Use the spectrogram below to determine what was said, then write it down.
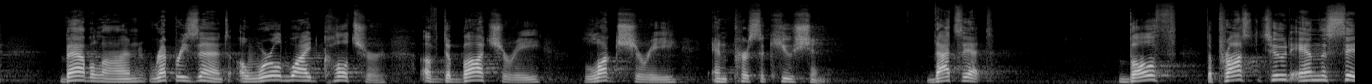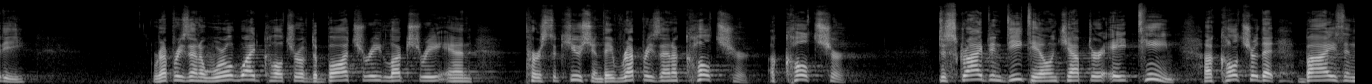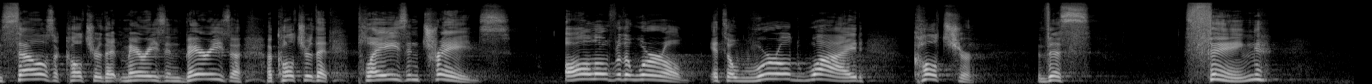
Babylon represent a worldwide culture of debauchery, luxury, and persecution. That's it. Both the prostitute and the city represent a worldwide culture of debauchery, luxury, and persecution. They represent a culture, a culture described in detail in chapter 18. A culture that buys and sells, a culture that marries and buries, a, a culture that plays and trades all over the world. It's a worldwide culture. This thing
